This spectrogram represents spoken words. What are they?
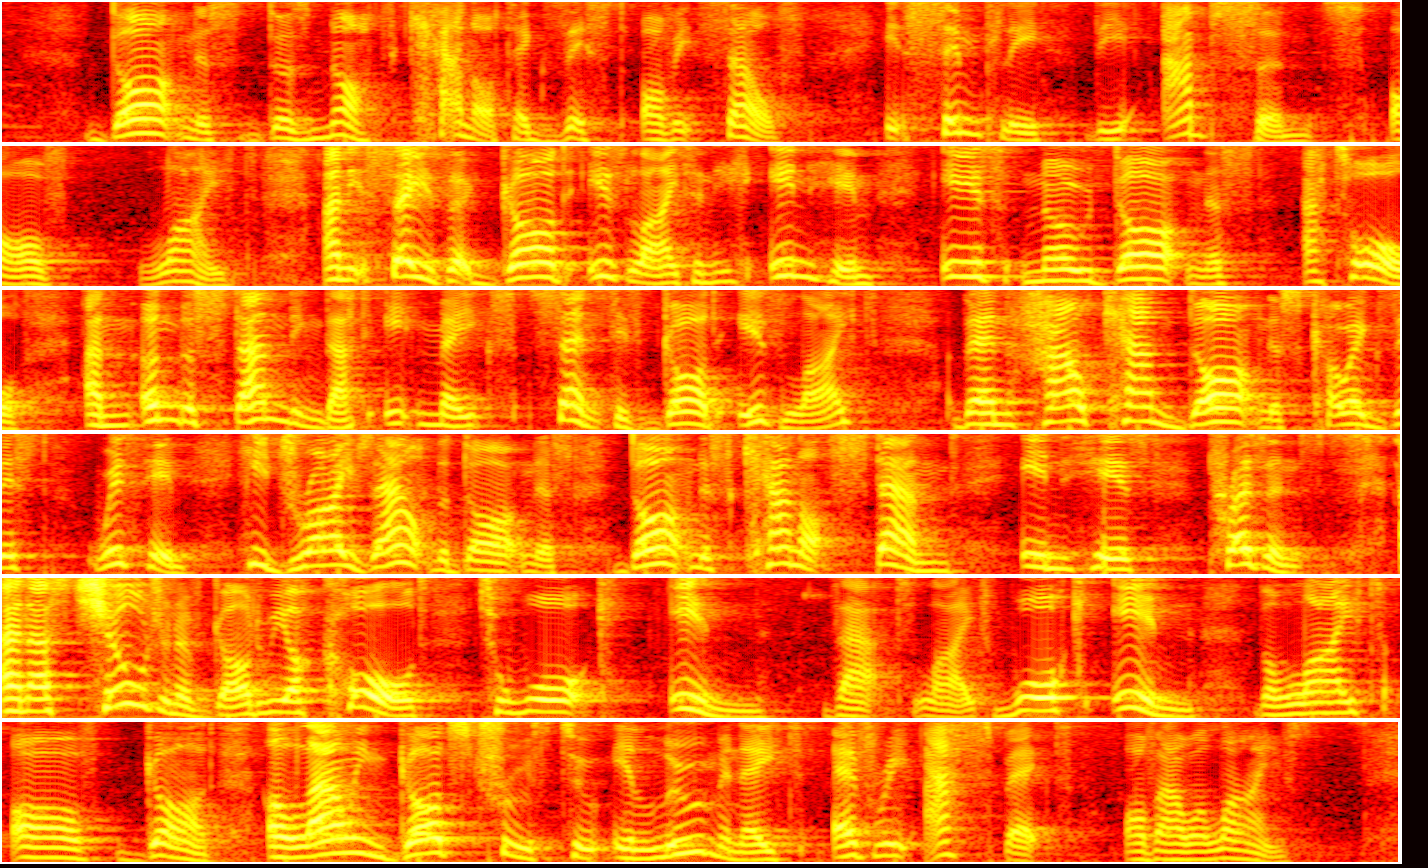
Darkness does not, cannot exist of itself. It's simply the absence of light. And it says that God is light and in him is no darkness at all. And understanding that, it makes sense. If God is light, then how can darkness coexist with him? He drives out the darkness. Darkness cannot stand in his presence. And as children of God, we are called to walk in that light, walk in the light of God, allowing God's truth to illuminate every aspect of our lives.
